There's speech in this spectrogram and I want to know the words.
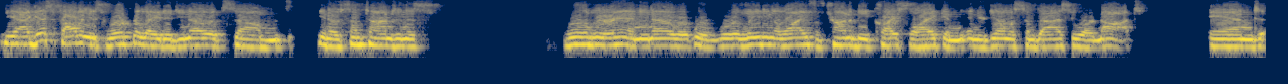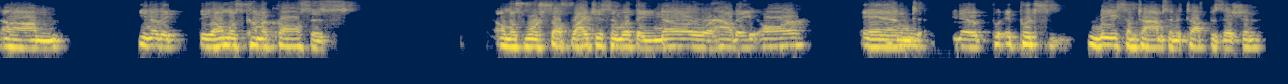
yeah, I guess probably it's work related. You know, it's um, you know sometimes in this world we're in, you know, we're, we're, leading a life of trying to be Christ-like, and, and you're dealing with some guys who are not, and um, you know they they almost come across as almost more self-righteous in what they know or how they are, and mm-hmm. you know it puts me sometimes in a tough position.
